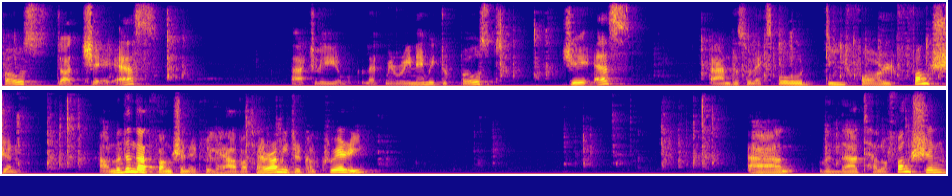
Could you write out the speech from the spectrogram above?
post.js actually let me rename it to post.js and this will export default function. And within that function it will have a parameter called query. And with that hello function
